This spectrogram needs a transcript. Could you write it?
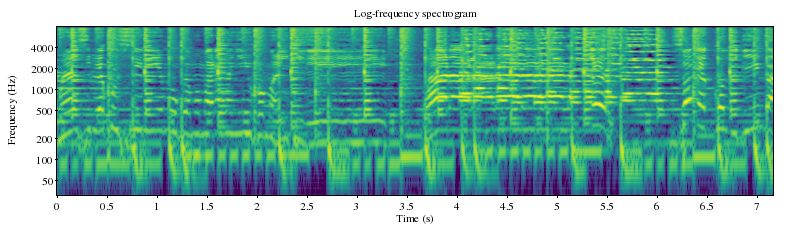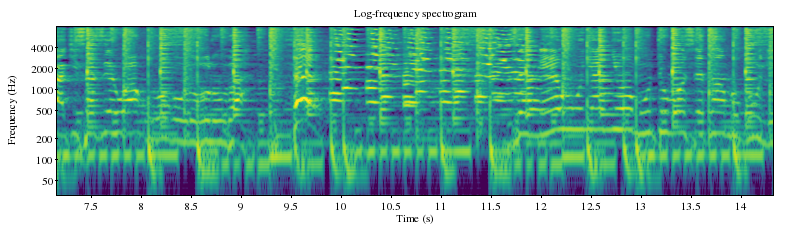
mwesibye ku siriimu gwe mumalamanyiiko mayitire so ne covid ng'agisazeewo akuwobola oluba nze neewuunya nnyo omuntu bw'oseka mbugundi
